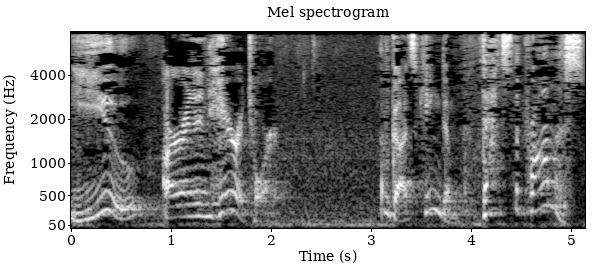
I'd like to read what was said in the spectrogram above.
You are an inheritor of God's kingdom. That's the promise.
